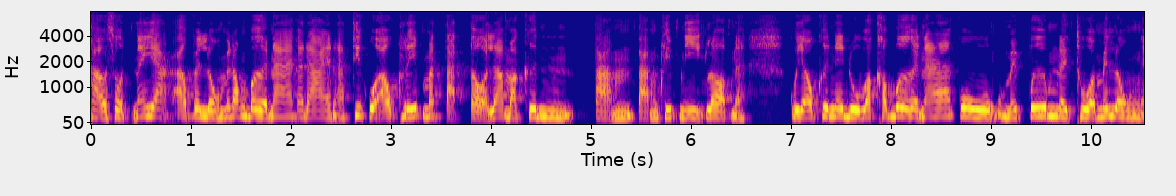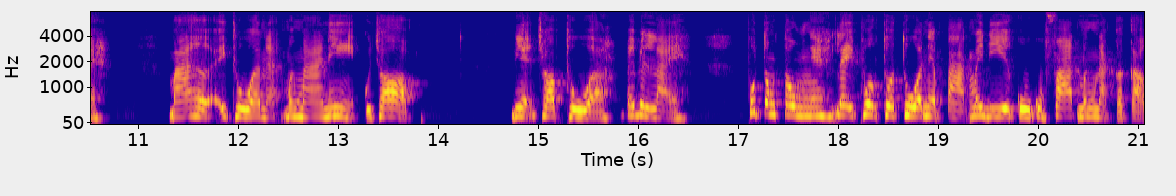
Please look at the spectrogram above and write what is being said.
ข่าวสดนะอยากเอาไปลงไม่ต้องเบอร์หน้าก็ได้นะที่กูเอาคลิปมาตัดต่อแล้วมาขึ้นตามตามคลิปนี้อีกรอบนะกูจะเอาขึ้นให้ดูว่าเขาเบอร์นะกูกูไม่ปลื้มเลยทัวร์ไม่ลงไง มาเหอะไอ้ทัวร์น่ะมึงมานี่กูชอบ เนี่ยชอบทัวร์ไม่เป็นไรพูดตรงๆไงแล้วไอ้พวกทัวร์ทัวร์เนี่ย ปากไม่ดีกูกูฟาดมึงหนักกว่าเก่า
